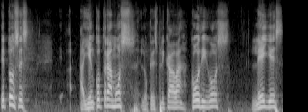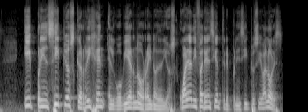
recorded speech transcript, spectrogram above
Entonces, ahí encontramos lo que explicaba, códigos, leyes y principios que rigen el gobierno o reino de Dios. ¿Cuál es la diferencia entre principios y valores?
